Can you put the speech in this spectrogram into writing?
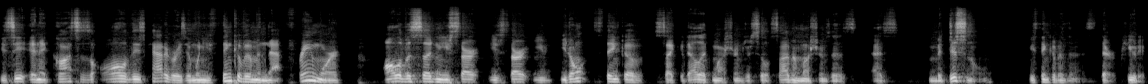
You see, and it crosses all of these categories. And when you think of them in that framework, all of a sudden you start you start you you don't think of psychedelic mushrooms or psilocybin mushrooms as as medicinal you think of them as therapeutic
